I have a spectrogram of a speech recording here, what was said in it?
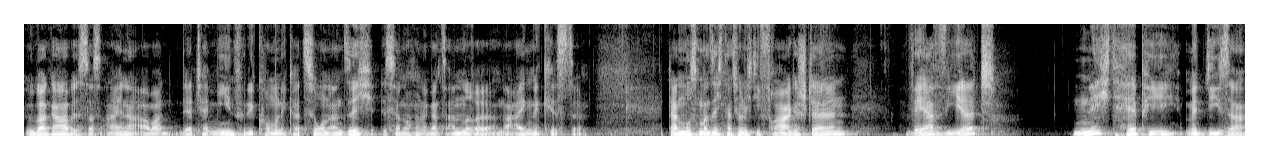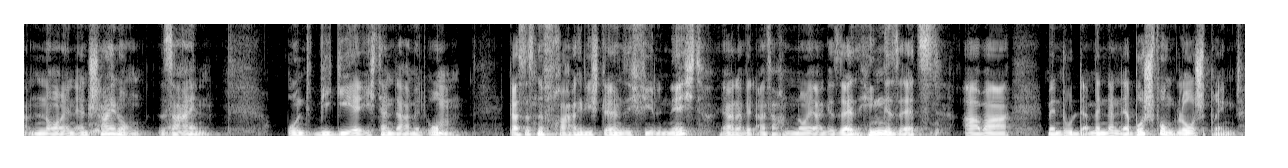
Übergabe ist das eine, aber der Termin für die Kommunikation an sich ist ja nochmal eine ganz andere, eine eigene Kiste. Dann muss man sich natürlich die Frage stellen, wer wird nicht happy mit dieser neuen Entscheidung sein? Und wie gehe ich dann damit um? Das ist eine Frage, die stellen sich viele nicht. Ja, da wird einfach ein neuer Gesetz hingesetzt. Aber wenn du, wenn dann der Buschfunk losspringt,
